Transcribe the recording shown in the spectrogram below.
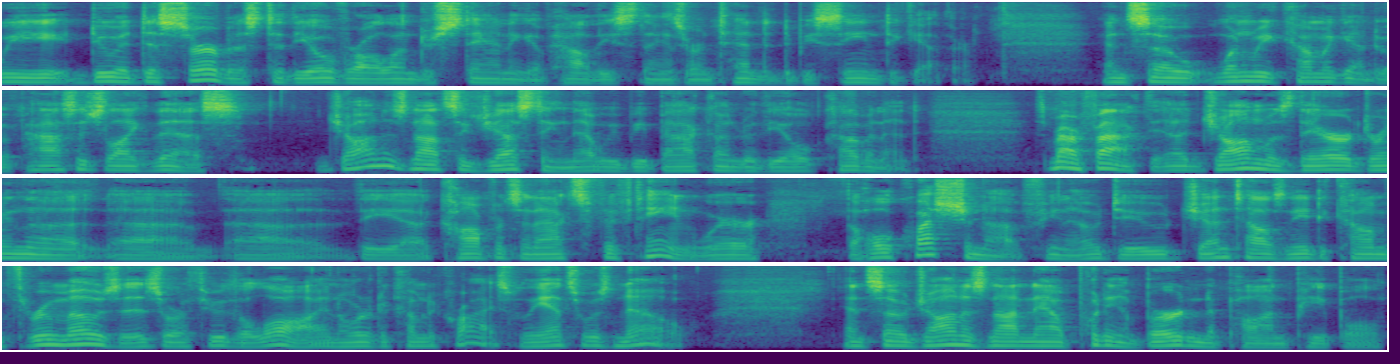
we do a disservice to the overall understanding of how these things are intended to be seen together. And so when we come again to a passage like this, John is not suggesting that we be back under the old covenant. As a matter of fact, uh, John was there during the uh, uh, the uh, conference in Acts 15, where the whole question of, you know, do Gentiles need to come through Moses or through the law in order to come to Christ? Well, the answer was no. And so John is not now putting a burden upon people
